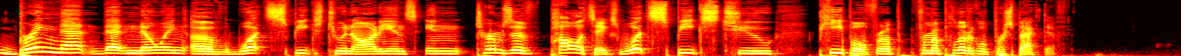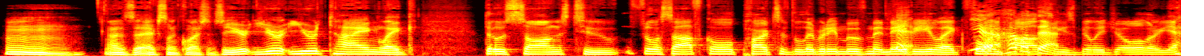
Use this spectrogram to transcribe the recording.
bring that that knowing of what speaks to an audience in terms of politics? What speaks to people from a, from a political perspective? Hmm, that's an excellent question. So you're you're you're tying like those songs to philosophical parts of the liberty movement, maybe yeah. like foreign yeah, policies, Billy Joel, or yeah,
